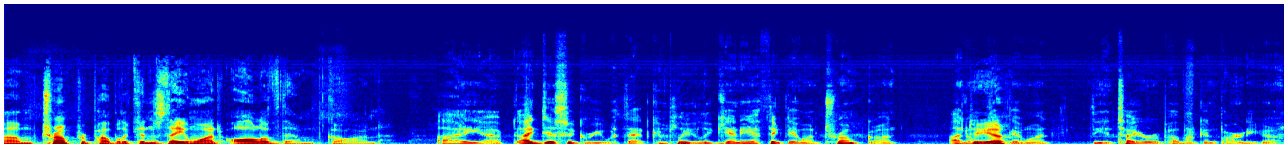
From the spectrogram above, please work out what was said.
um, trump republicans they want all of them gone I uh, I disagree with that completely, Kenny. I think they want Trump gone. I don't Do you? think they want the entire Republican Party gone.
